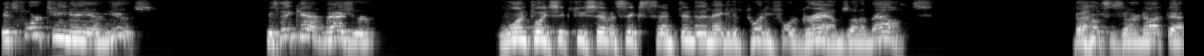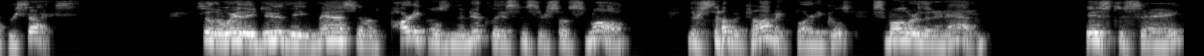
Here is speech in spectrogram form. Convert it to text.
It's 14 AMUs because they can't measure 1.6276 times 10 to the negative 24 grams on a balance. Balances are not that precise. So the way they do the mass of particles in the nucleus, since they're so small, they're subatomic particles, smaller than an atom, is to say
